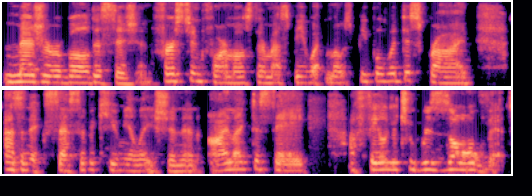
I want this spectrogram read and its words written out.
measurable decision. First and foremost, there must be what most people would describe as an excessive accumulation. And I like to say a failure to resolve it.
